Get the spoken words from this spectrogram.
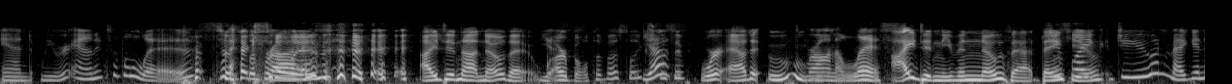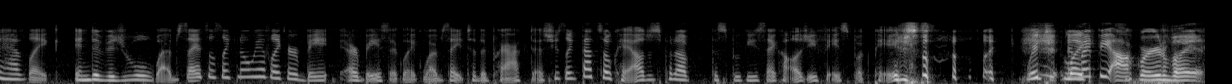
And we were added to the list. Excellent. I did not know that. Yes. Are both of us like Yes. specific? We're at. Ooh. we're on a list. I didn't even know that. Thank She's you. like, do you and Megan have like individual websites? I was like, no, we have like our ba- our basic like website to the practice. She's like, that's okay. I'll just put up the spooky psychology Facebook page. like, Which, it like- might be awkward, but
